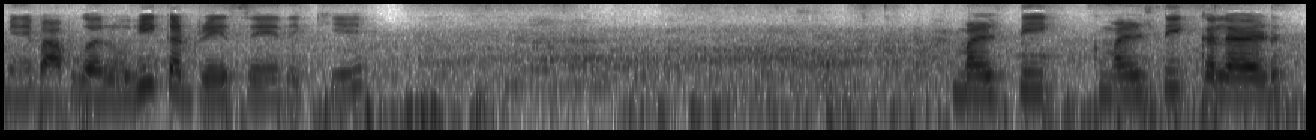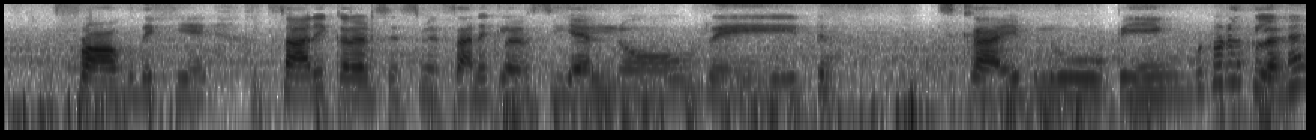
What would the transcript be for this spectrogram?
मेरे बाबू का रूही का ड्रेस है, देखिए। मल्टी मल्टी कलर्ड फ्रॉक देखिए। सारे कलर्स इसमें, सारे colours yellow red sky blue pink total colour है।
